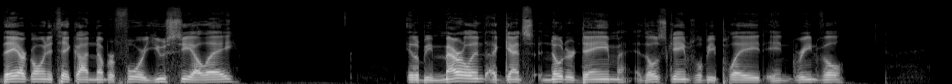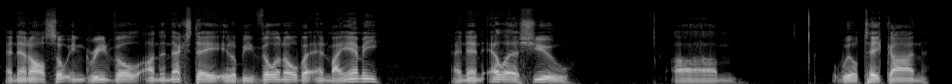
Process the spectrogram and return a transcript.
they are going to take on number four UCLA. It'll be Maryland against Notre Dame. Those games will be played in Greenville. And then also in Greenville on the next day, it'll be Villanova and Miami. And then LSU um, will take on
